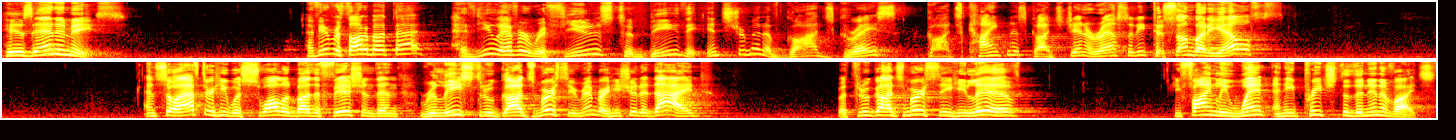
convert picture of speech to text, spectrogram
his enemies. Have you ever thought about that? Have you ever refused to be the instrument of God's grace, God's kindness, God's generosity to somebody else? And so after he was swallowed by the fish and then released through God's mercy, remember he should have died, but through God's mercy he lived. He finally went and he preached to the Ninevites.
